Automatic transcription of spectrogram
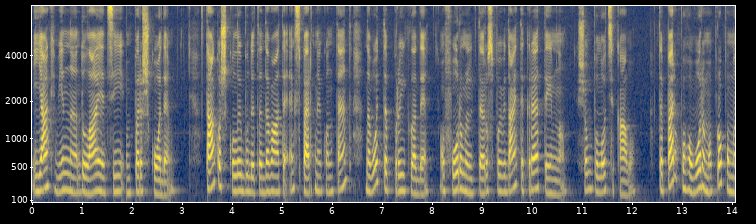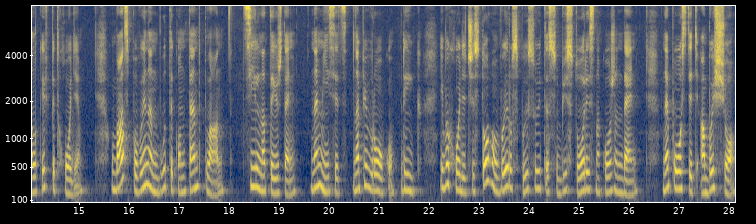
і як він долає ці перешкоди. Також, коли будете давати експертний контент, наводьте приклади, оформлюйте, розповідайте креативно, щоб було цікаво. Тепер поговоримо про помилки в підході. У вас повинен бути контент-план, ціль на тиждень, на місяць, на півроку, рік. І виходячи з того, ви розписуєте собі сторіс на кожен день. Не постять аби що,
